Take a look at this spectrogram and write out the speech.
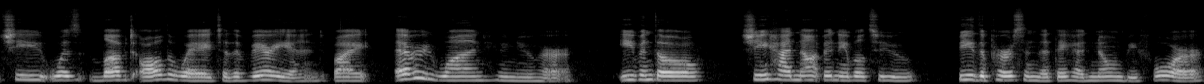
She was loved all the way to the very end by everyone who knew her, even though she had not been able to be the person that they had known before.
